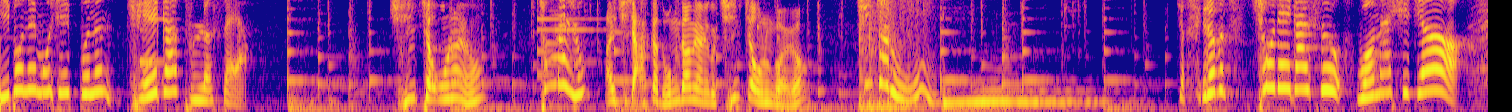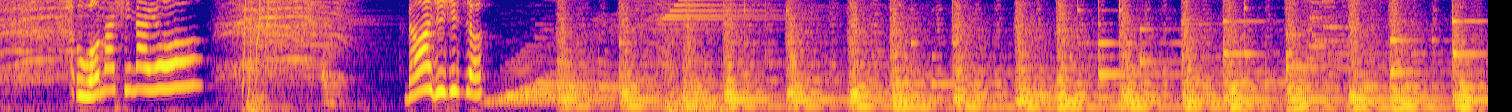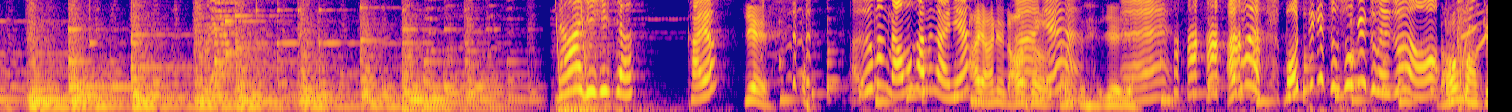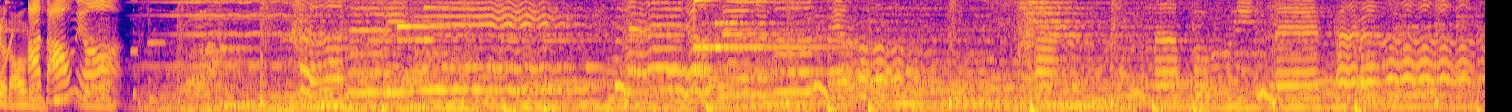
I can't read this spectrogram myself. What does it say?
이번에 모실 분은 제가 불렀어요. 진짜 오나요? 정말로? 아니 진짜 아까 농담이 아니고 진짜 오는 거예요? 진짜로. 저, 여러분 초대 가수 원하시죠? 원하시나요? 나와 주시죠. 주시죠. 가요? 예. 아, 음악 넘어가는 거 아니야? 아니 아니요 나와서 아, 아니야? 나와서 예 예. 네. 아 그러면 멋지게 좀 소개 좀 해줘요. 나오면 할게요 나오면. 아 나오면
